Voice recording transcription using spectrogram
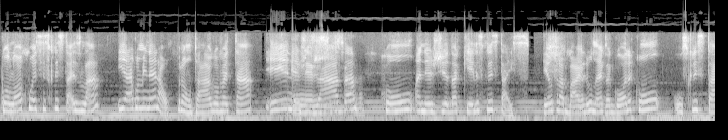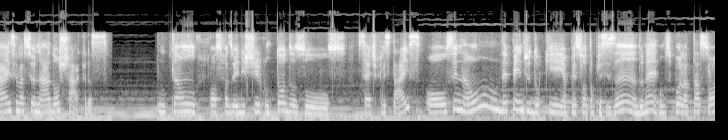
coloco esses cristais lá e água mineral. Pronto, a água vai estar tá energizada com a energia daqueles cristais. Eu trabalho, né, agora com os cristais relacionados aos chakras. Então, posso fazer o elixir com todos os sete cristais, ou se não, depende do que a pessoa tá precisando, né? Vamos supor, ela tá só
